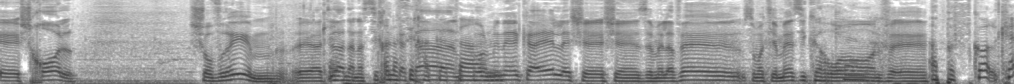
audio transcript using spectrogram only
אה, שכול. שוברים, אה, את כן. יודעת, הנסיך הנסיך הקטן, הקטן. כל מיני כאלה ש- שזה מלווה, זאת אומרת, ימי זיכרון, ו... הפסקול, כן,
